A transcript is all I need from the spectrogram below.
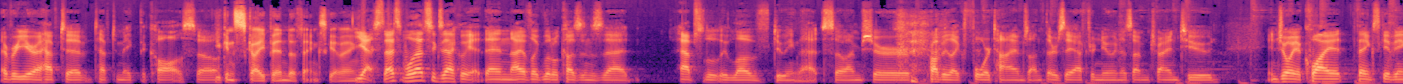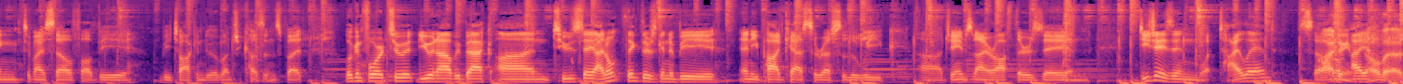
every year I have to have to make the call. So You can Skype into Thanksgiving. Yes, that's well, that's exactly it. Then I have like little cousins that absolutely love doing that. So I'm sure probably like four times on Thursday afternoon as I'm trying to enjoy a quiet Thanksgiving to myself. I'll be be talking to a bunch of cousins, but looking forward to it. You and I'll be back on Tuesday. I don't think there's going to be any podcasts the rest of the week. Uh, James and I are off Thursday, and DJ's in what Thailand. So Oh, I didn't even know that.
